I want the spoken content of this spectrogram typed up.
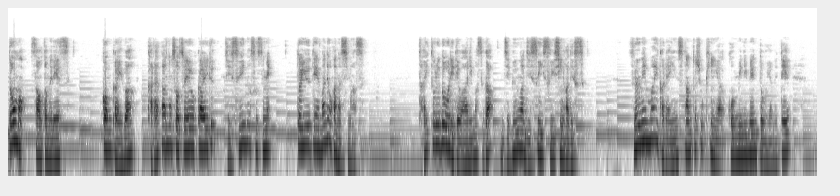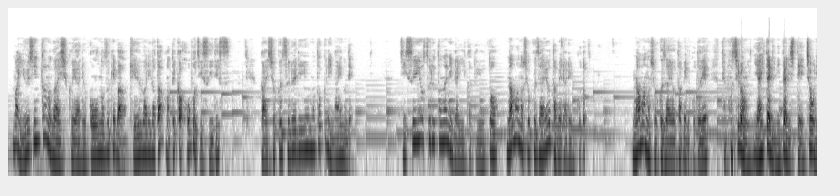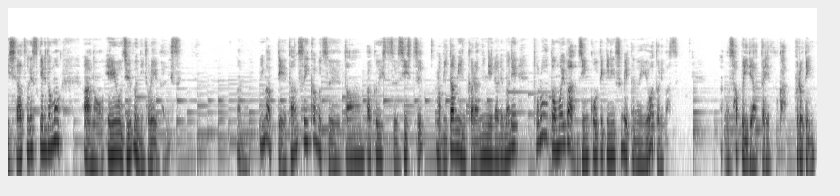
どうも、さおとめです。今回は、体の蘇生を変える自炊のすすめというテーマでお話しします。タイトル通りではありますが、自分は自炊推進派です。数年前からインスタント食品やコンビニ弁当をやめて、まあ友人との外食や旅行を除けば9割方、まあてかほぼ自炊です。外食する理由も特にないので、自炊をすると何がいいかというと、生の食材を食べられること。生の食材を食べることで、でもちろん焼いたり煮たりして調理した後ですけれども、あの、栄養十分に取れるからです。あの、今って炭水化物、タンパク質、脂質、まあ、ビタミンからミネラルまで取ろうと思えば人工的に全ての栄養は取れます。あの、サプリであったりだとか、プロテイン。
